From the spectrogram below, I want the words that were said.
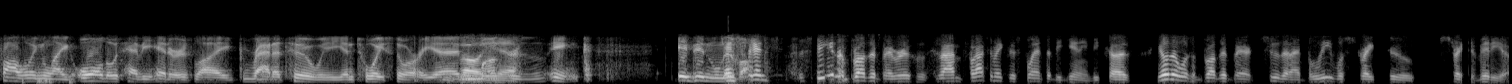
following like all those heavy hitters like Ratatouille and Toy Story and Oh, Monsters Inc. It didn't live And, up. and speaking of Brother Bear, because I forgot to make this point at the beginning, because you know there was a Brother Bear two that I believe was straight to straight to video.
